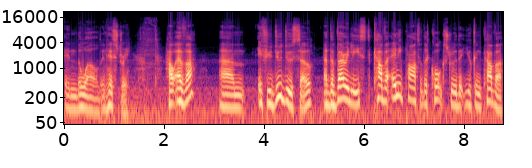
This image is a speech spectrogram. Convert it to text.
in the world, in history. However, um, if you do do so, at the very least, cover any part of the corkscrew that you can cover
